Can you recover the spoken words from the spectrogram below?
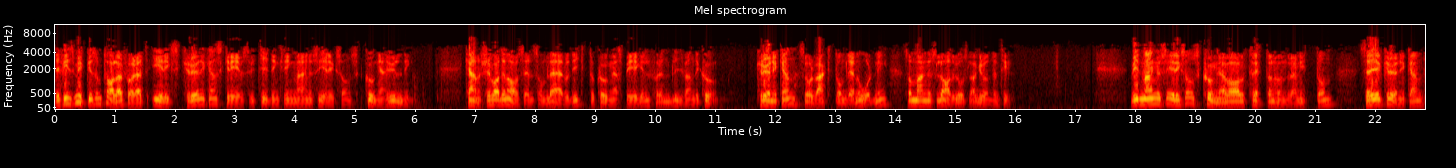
Det finns mycket som talar för att Erikskrönikan skrevs vid tiden kring Magnus Erikssons kungahyllning. Kanske var den avsedd som lärodikt och kungaspegel för en blivande kung. Krönikan slår vakt om den ordning som Magnus Ladulås la grunden till. Vid Magnus Erikssons kungaval 1319 säger krönikan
